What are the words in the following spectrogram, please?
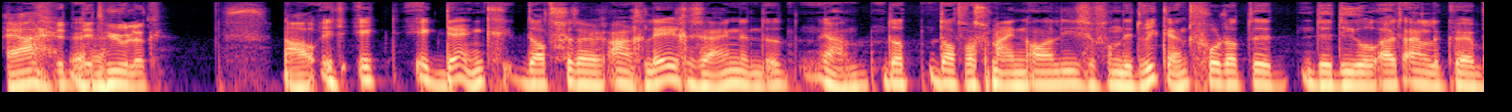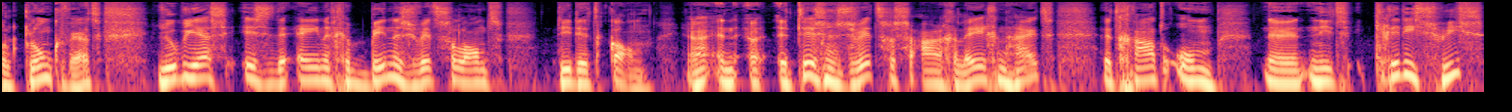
Nou ja, dit, dit huwelijk. Nou, ik, ik, ik denk dat ze er aan gelegen zijn. En dat, ja, dat, dat was mijn analyse van dit weekend, voordat de, de deal uiteindelijk uh, beklonken werd. UBS is de enige binnen Zwitserland die dit kan. Ja, en uh, het is een Zwitserse aangelegenheid. Het gaat om uh, niet Credit Suisse,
